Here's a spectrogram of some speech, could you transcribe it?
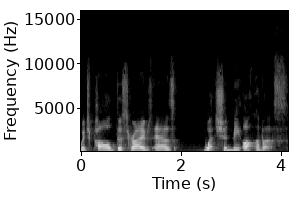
which Paul describes as what should be all of us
